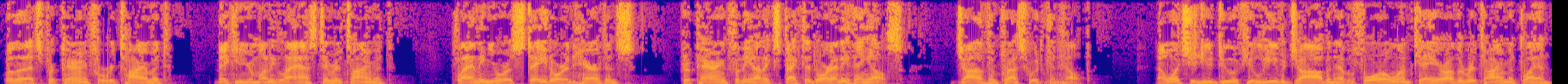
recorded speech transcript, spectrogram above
whether that's preparing for retirement, making your money last in retirement, planning your estate or inheritance, preparing for the unexpected, or anything else. Jonathan Presswood can help. Now, what should you do if you leave a job and have a 401k or other retirement plan?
